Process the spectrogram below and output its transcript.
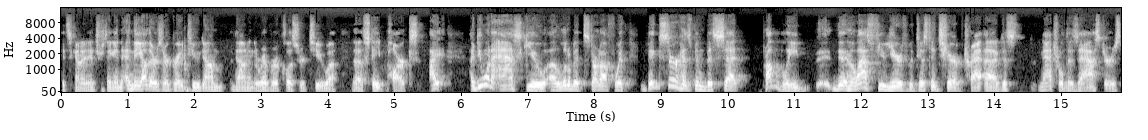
it's kind of interesting, and and the others are great too down down in the river, closer to uh, the state parks. I I do want to ask you a little bit. Start off with Big Sur has been beset probably in the last few years with just its share of tra- uh, just natural disasters.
